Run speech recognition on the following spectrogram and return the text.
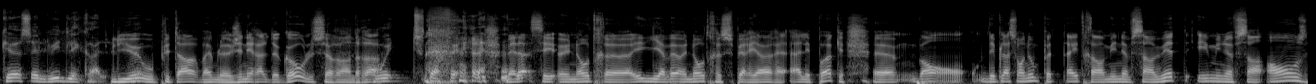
que celui de l'école. Lieu où plus tard même le général de Gaulle se rendra. Oui, tout à fait. Mais là, c'est un autre. Euh, il y avait un autre supérieur à, l'époque. Euh, bon, déplaçons-nous peut-être en 1908 et 1911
